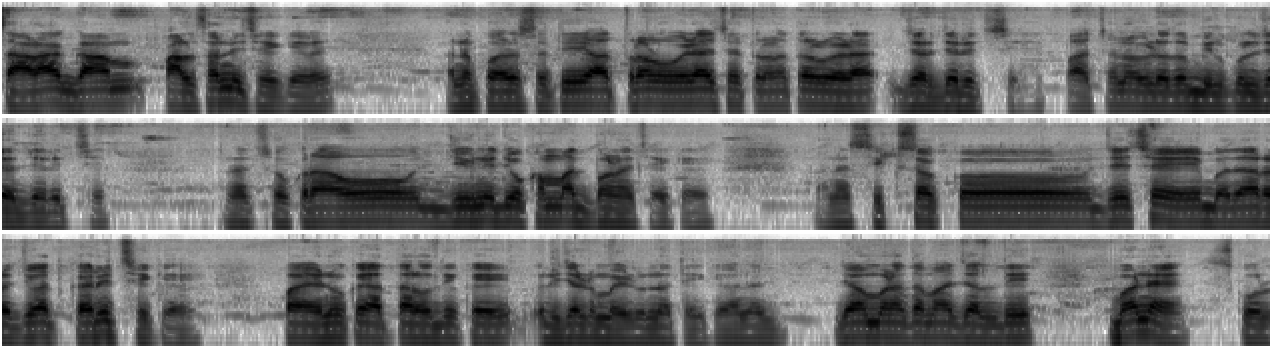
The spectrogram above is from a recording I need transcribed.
શાળા ગામ પાલસાની છે કહેવાય. અને પરિસ્થિતિ આ ત્રણ ઓયડા છે ત્રણ ત્રણ ઓયડા જર્જરિત છે. પાછળનો ઓયડો તો બિલકુલ જર્જરિત છે. અને છોકરાઓ જીવની જોખમમાં જ ભણે છે કે. અને શિક્ષક જે છે એ બધા રજૂઆત કરી જ છે કે. પણ એનું કંઈ અત્યાર સુધી કંઈ રિઝલ્ટ મળ્યું નથી કે. અને જેમ બને તમારે જલ્દી બને સ્કૂલ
